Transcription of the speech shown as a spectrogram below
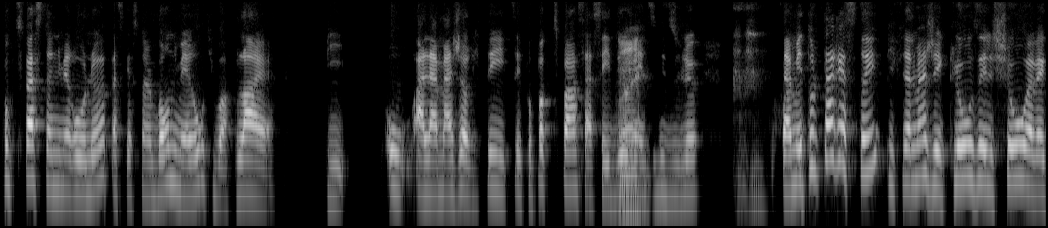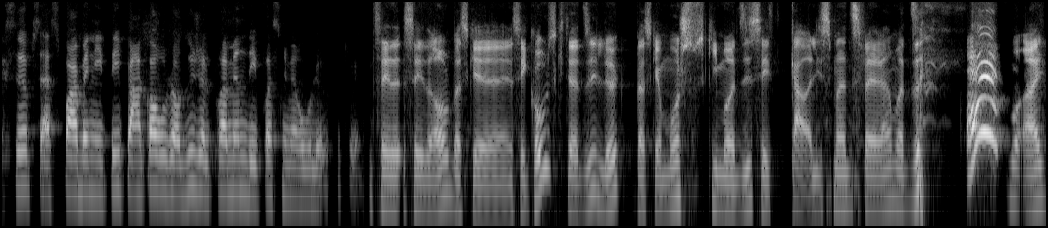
faut que tu fasses ce numéro-là parce que c'est un bon numéro qui va plaire. Puis au- à la majorité. Il ne faut pas que tu penses à ces deux Ouais. individus-là. Ça m'est tout le temps resté. Puis finalement, j'ai closé le show avec ça. Puis ça a super bien été. Puis encore aujourd'hui, je le promène des fois, ce numéro-là. C'est drôle parce que c'est cool ce qu'il t'a dit, Luc, parce que moi, ce qu'il m'a dit, c'est calissement différent, m'a dit. Hein? Moi, hey,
